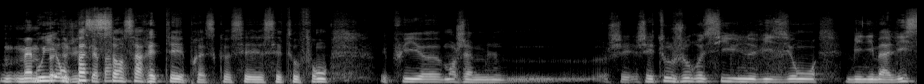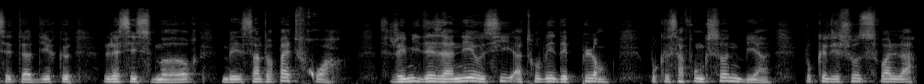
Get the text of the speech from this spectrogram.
même oui, on passe sans s'arrêter presque. C'est au fond. Et puis moi j'aime j'ai toujours aussi une vision minimaliste, c'est-à-dire que laisser ce mort, mais ça ne doit pas être froid. J'ai mis des années aussi à trouver des plans pour que ça fonctionne bien, pour que les choses soient là,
